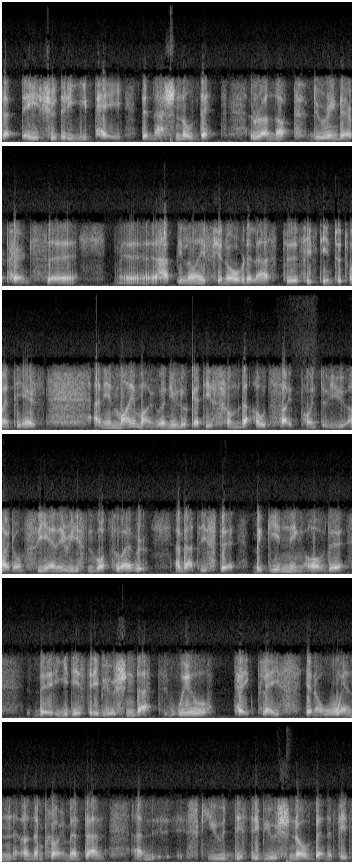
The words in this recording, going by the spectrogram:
that they should repay the national debt run up during their parents' uh, uh, happy life, you know, over the last uh, 15 to 20 years? And in my mind, when you look at this from the outside point of view, I don't see any reason whatsoever. And that is the beginning of the the redistribution that will take place, you know, when unemployment and and skewed distribution of benefits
